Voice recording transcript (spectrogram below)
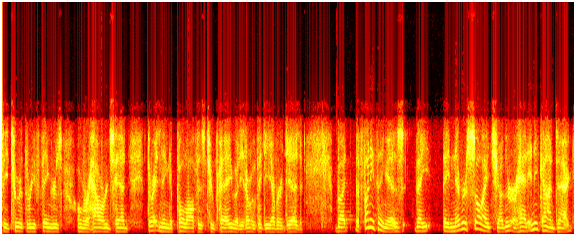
see two or three fingers over Howard's head, threatening to pull off his toupee, but you don't think he ever did. But the funny thing is, they they never saw each other or had any contact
